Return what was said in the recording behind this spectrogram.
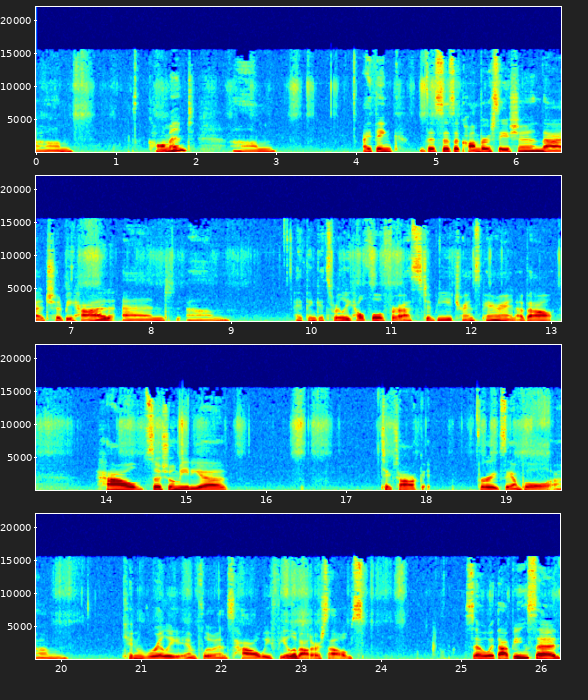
um, comment. Um, I think this is a conversation that should be had, and um, I think it's really helpful for us to be transparent about how social media, TikTok, for example, um, can really influence how we feel about ourselves. So, with that being said,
